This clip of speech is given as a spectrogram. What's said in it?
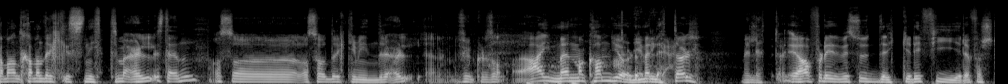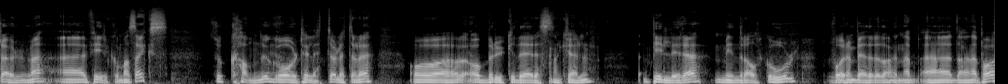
Kan man, kan man drikke snitt med øl isteden, og, så- og så drikke mindre øl? Funker det sånn? Nei, men man kan gjøre det med lettøl. Med lettøl? Ja, fordi hvis du drikker de fire første ølene, eh, 4,6, så kan du gå over til lettøl etter det, og, og bruke det resten av kvelden. Billigere, mindre alkohol, får en bedre dagen, eh, dagen på.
